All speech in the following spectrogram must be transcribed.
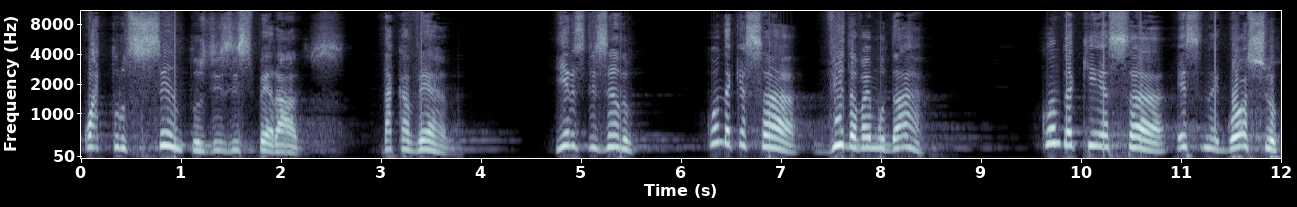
400 desesperados da caverna, e eles dizendo: quando é que essa vida vai mudar? Quando é que essa, esse negócio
